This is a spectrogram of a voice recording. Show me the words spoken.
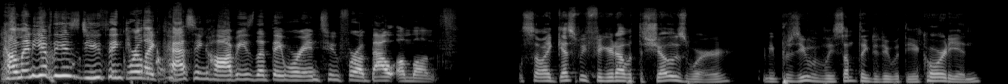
How many of these do you think were like passing hobbies that they were into for about a month? So I guess we figured out what the shows were. I mean, presumably something to do with the accordion.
